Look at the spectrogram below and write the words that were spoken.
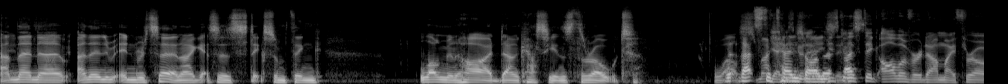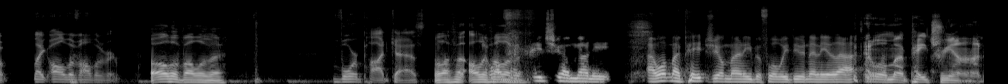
and then uh, and then in return I get to stick something long and hard down Cassian's throat. while that's the smashing he's gonna, $10 he's gonna stick Oliver down my throat. Like all of Oliver. all of Oliver. Vor podcast. We'll have Olive I want my Oliver. Patreon money. I want my Patreon money before we do any of that. I want my Patreon.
